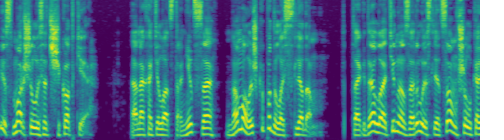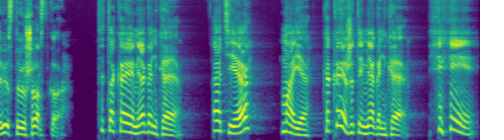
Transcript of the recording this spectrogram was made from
и сморщилась от щекотки. Она хотела отстраниться, но малышка подалась следом. Тогда Латина зарылась лицом в шелковистую шерстку. «Ты такая мягонькая. А те? Майя, какая же ты мягонькая? Хе-хе!»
